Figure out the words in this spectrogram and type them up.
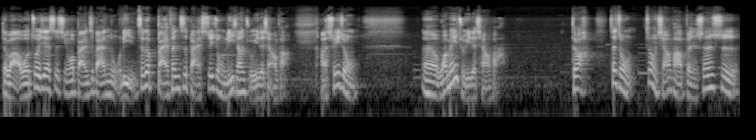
对吧？我做一件事情，我百分之百的努力，这个百分之百是一种理想主义的想法啊，是一种呃完美主义的想法，对吧？这种这种想法本身是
